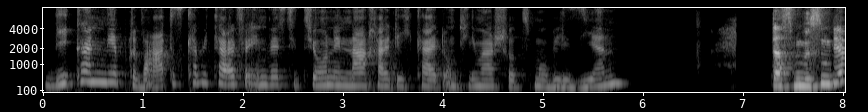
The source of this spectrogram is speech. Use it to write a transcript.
Wie können wir privates Kapital für Investitionen in Nachhaltigkeit und Klimaschutz mobilisieren? Das müssen wir.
